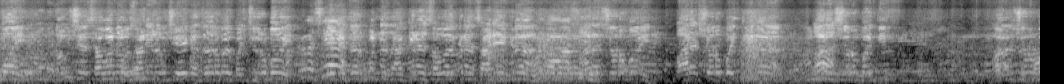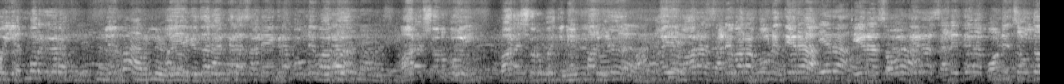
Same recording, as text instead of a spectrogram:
रुपये नऊशे सव्वा नऊ साडे नऊशे एक हजार रुपये पंचवीस रुपये. एक हजार पन्नास अकरा सव्वा अकरा साडे अकरा. बाराशे रुपये बाराशे रुपये तीन. बाराशे रुपये तीन. बाराशे रुपये एक हजार अकरा साडे अकरा पावणे बारा. बाराशे रुपये बाराशे रुपये तीन. एक मार्क हा, हे बारा साडेबारा पावणे तेरा. तेरा सव्वा तेरा साडे तेरा पावणे चौदा.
